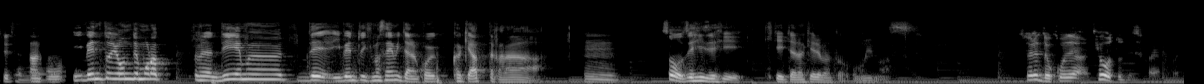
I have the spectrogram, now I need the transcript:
てたね。あのイベント呼んでもらっ DM でイベント行きませんみたいな声かけあったから、うん。そう、ぜひぜひ来ていただければと思います。それどこで、京都ですか、やっぱり？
